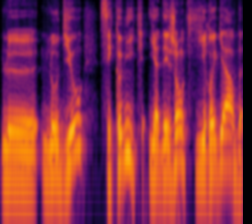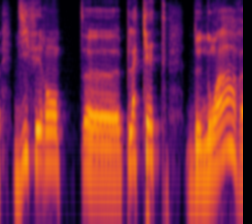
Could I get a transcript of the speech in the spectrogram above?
l'audio, c'est comique. Il y a des gens qui regardent différentes euh, plaquettes de noir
